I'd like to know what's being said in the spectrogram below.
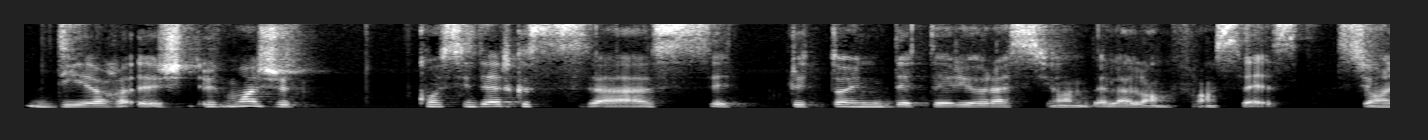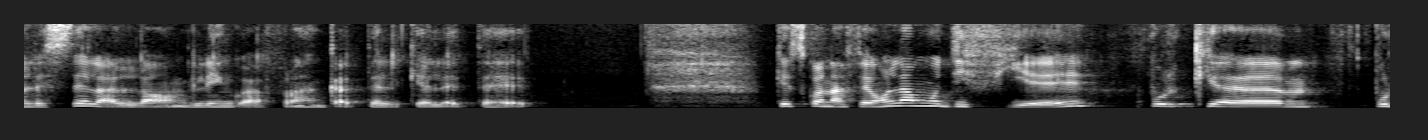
dire. moi, je considère que ça c'est plutôt une détérioration de la langue française. Si on laissait la langue lingua franca telle qu'elle était Qu'est-ce qu'on a fait? On l'a modifié pour que, pour,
